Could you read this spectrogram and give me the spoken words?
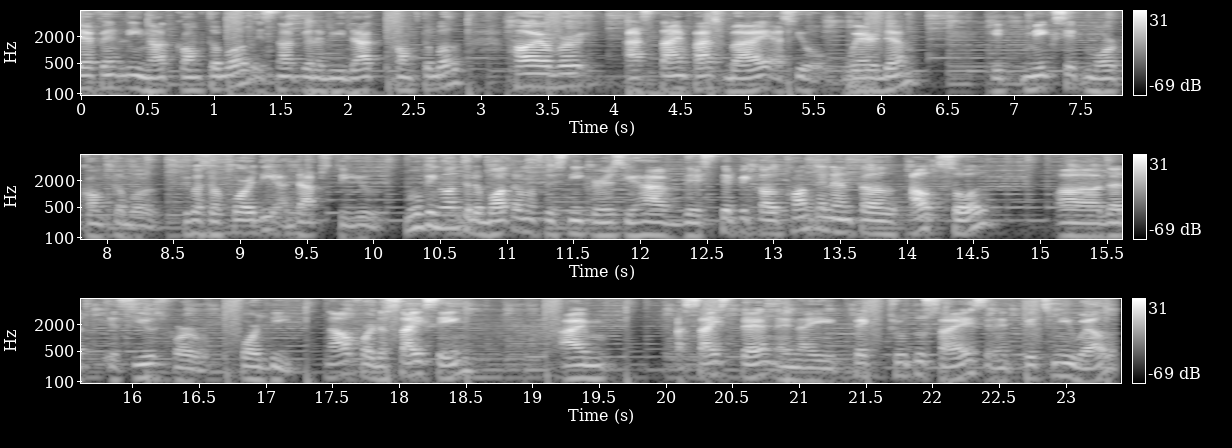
definitely not comfortable it's not going to be that comfortable however as time passes by as you wear them it makes it more comfortable because the 4D adapts to you. Moving on to the bottom of the sneakers, you have this typical continental outsole uh, that is used for 4D. Now for the sizing, I'm a size 10 and I picked true to size and it fits me well.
